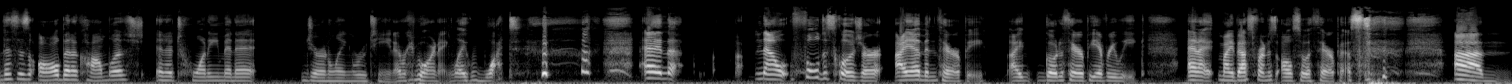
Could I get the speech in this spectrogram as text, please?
this has all been accomplished in a 20 minute journaling routine every morning. Like, what? and now, full disclosure, I am in therapy. I go to therapy every week, and I, my best friend is also a therapist. um,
